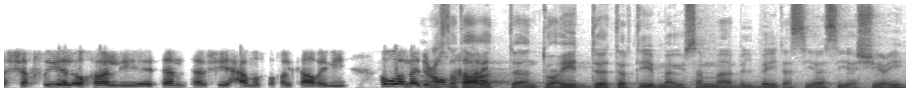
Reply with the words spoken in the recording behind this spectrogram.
الشخصية الأخرى اللي تم ترشيحها مصطفى الكاظمي هو مدعوم استطاعت أن تعيد ترتيب ما يسمى بالبيت السياسي الشيعي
